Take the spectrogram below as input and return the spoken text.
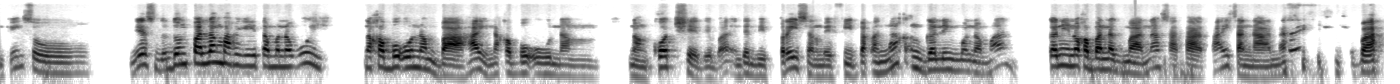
Okay, so yes, do- doon pa lang makikita mo na, uy, nakabuo ng bahay, nakabuo ng ng kotse, di ba? And then we praise and may feedback, anak, ang galing mo naman. Kanino ka ba nagmana? Sa tatay, sa nanay, 'di ba?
